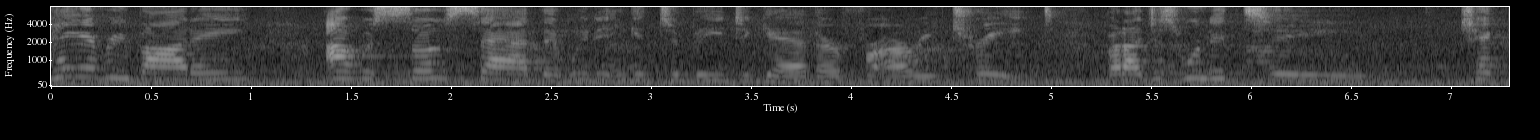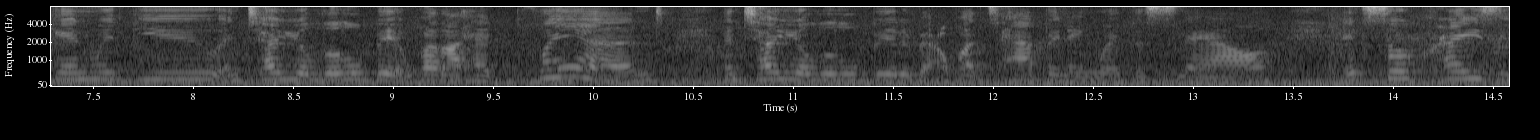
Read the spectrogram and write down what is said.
Hey everybody. I was so sad that we didn't get to be together for our retreat, but I just wanted to check in with you and tell you a little bit what I had planned and tell you a little bit about what's happening with us now. It's so crazy.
